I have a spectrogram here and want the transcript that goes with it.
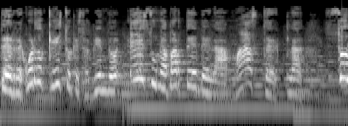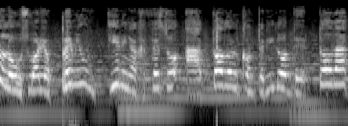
Te recuerdo que esto que estás viendo es una parte de la Masterclass. Solo los usuarios premium tienen acceso a todo el contenido de toda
